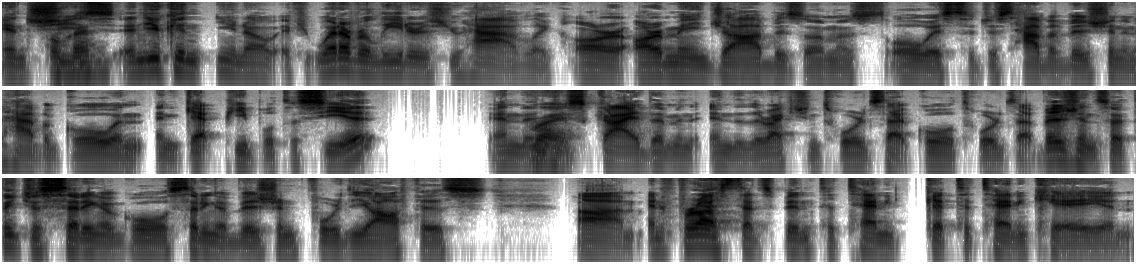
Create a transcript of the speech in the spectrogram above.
And she's, okay. and you can, you know, if whatever leaders you have, like our, our main job is almost always to just have a vision and have a goal and, and get people to see it and then right. just guide them in, in, the direction towards that goal, towards that vision. So I think just setting a goal, setting a vision for the office, um, and for us, that's been to ten get to ten k and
